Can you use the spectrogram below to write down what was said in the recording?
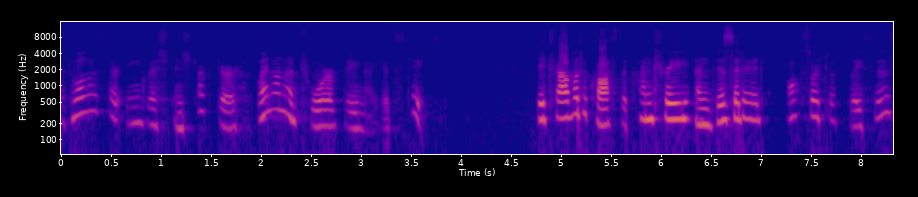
as well as their English instructor, went on a tour of the United States. They traveled across the country and visited all sorts of places,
